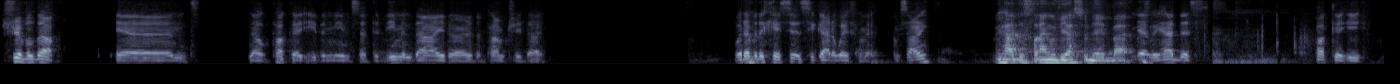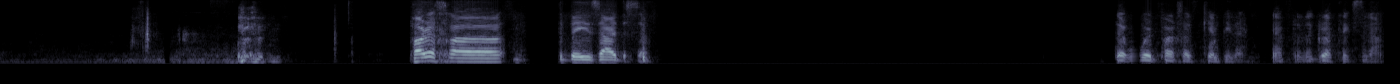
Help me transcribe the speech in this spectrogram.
shriveled up, and now Paka even means that the demon died or the palm tree died. Whatever the case is, he got away from it. I'm sorry. We had this language yesterday, but yeah, we had this. Paka he. Paracha the Beizardasa. that word parcha can't be there after the Grot takes it out.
